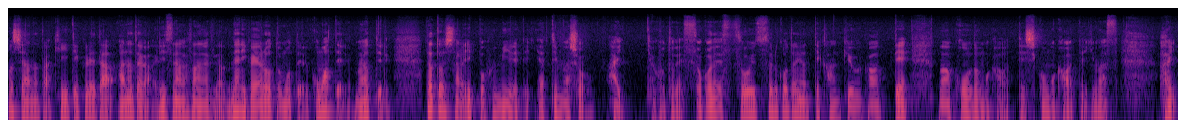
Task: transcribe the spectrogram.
もしあなた聞いてくれた、あなたがリスナーさんですよ。何かやろうと思ってる、困ってる、迷ってる。だとしたら一歩踏み入れてやってみましょう。はい。ということです。そこです。そうすることによって環境が変わって、まあ行動も変わって、思考も変わっていきます。はい。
